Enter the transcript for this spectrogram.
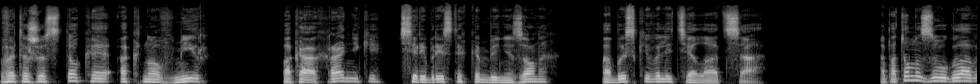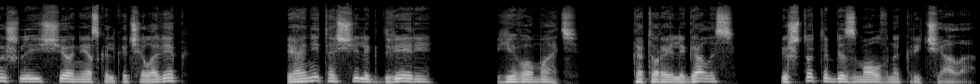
в это жестокое окно в мир, пока охранники в серебристых комбинезонах обыскивали тело отца. А потом из-за угла вышли еще несколько человек, и они тащили к двери его мать, которая легалась и что-то безмолвно кричала.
